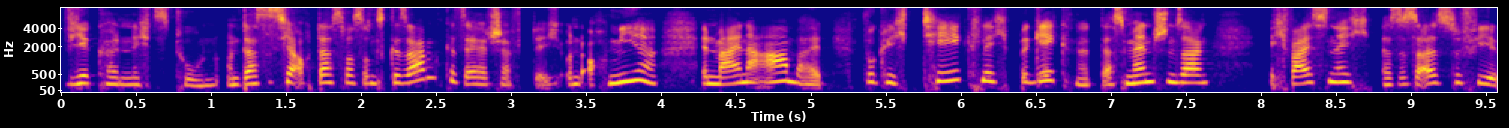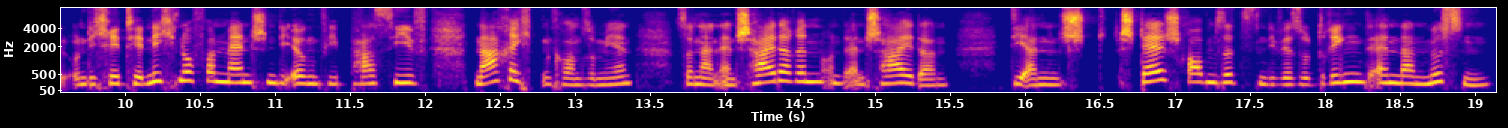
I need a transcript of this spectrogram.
wir können nichts tun. Und das ist ja auch das, was uns gesamtgesellschaftlich und auch mir in meiner Arbeit wirklich täglich begegnet, dass Menschen sagen, ich weiß nicht, es ist alles zu viel. Und ich rede hier nicht nur von Menschen, die irgendwie passiv Nachrichten konsumieren, sondern Entscheiderinnen und Entscheidern, die an den Stellschrauben sitzen, die wir so dringend ändern müssen,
